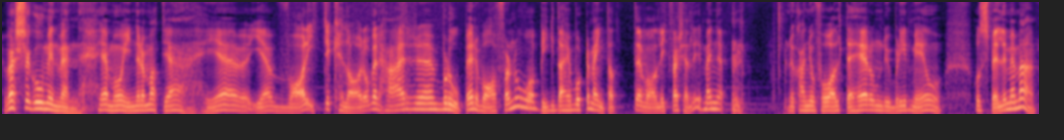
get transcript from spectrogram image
Vær så god, min venn. Jeg må innrømme at jeg, jeg, jeg var ikke klar over her eh, blodbær var for noe, og bygda her borte mente at det var litt forskjellig. Men du kan jo få alt det her om du blir med og, og spiller med meg.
